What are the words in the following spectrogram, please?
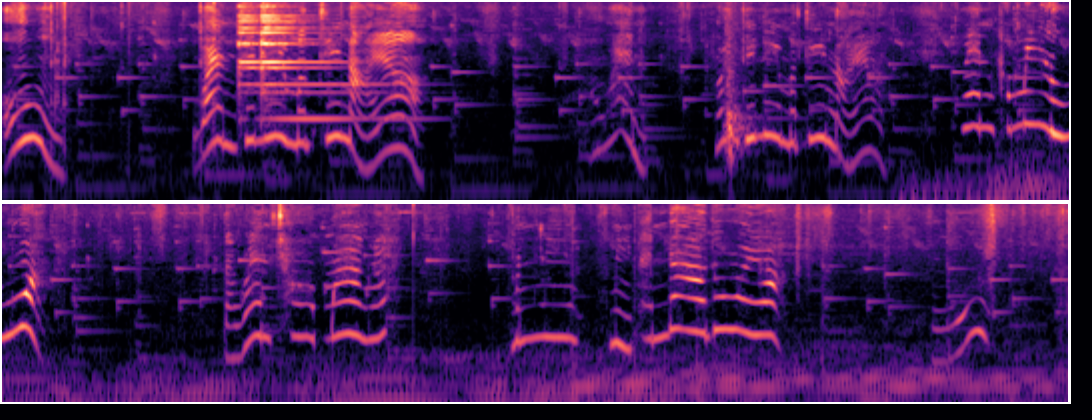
โอ้แว่นที่นี่มันที่ไหนอะแว่นแว่นที่นี่มันที่ไหนอะแว่นก็ไม่รู้อะแต่แว่นชอบมากนะ มันมีหมีแพนด้าด้วยอะโอ้โห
